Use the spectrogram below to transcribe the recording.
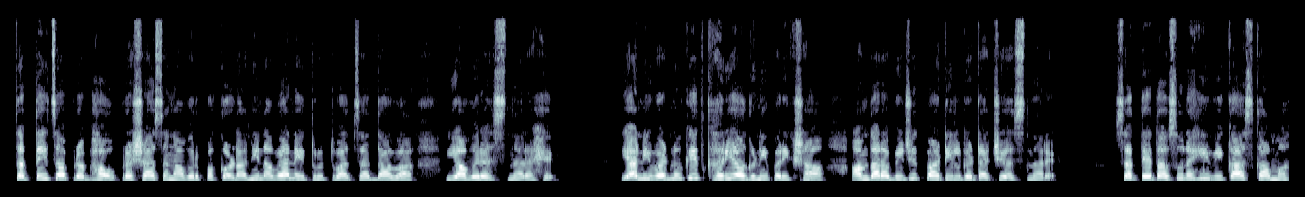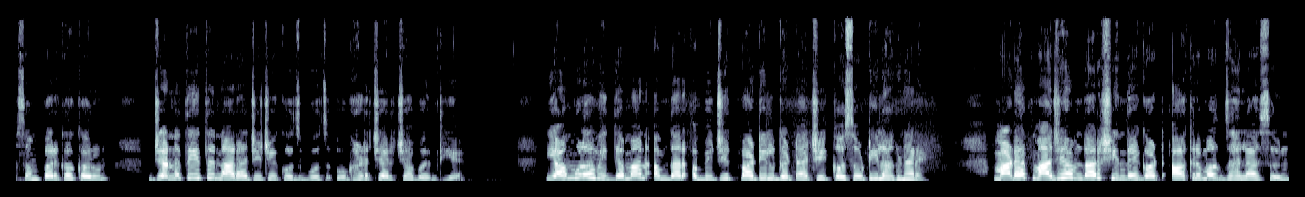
सत्तेचा प्रभाव प्रशासनावर पकड आणि नव्या नेतृत्वाचा दावा यावर असणार आहे. या निवडणुकीत खरी अग्निपरीक्षा आमदार अभिजित पाटील गटाची असणार आहे. सत्तेत असूनही विकास कामं संपर्क करून जनतेत नाराजीची कुजबूज उघड चर्चा बनतीये. यामुळं विद्यमान आमदार अभिजित पाटील गटाची कसोटी लागणार आहे. माड्यात माजी आमदार शिंदे गट आक्रमक झाला असून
